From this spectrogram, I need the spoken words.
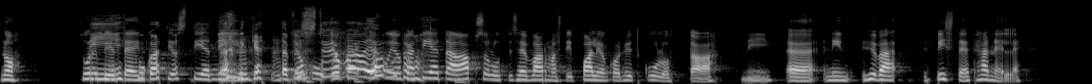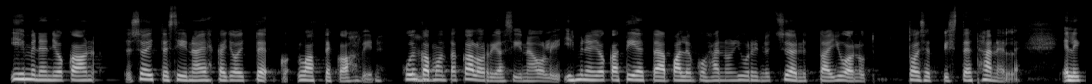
No, suurin niin, piirtein... kukat jos tietää, niin, niin kättä joku, joka, joku, joka tietää absoluuttisen varmasti paljonko nyt kuluttaa, niin, ö, niin hyvä pisteet hänelle. Ihminen, joka on, söitte siinä ehkä joitte lattekahvin, kuinka mm. monta kaloria siinä oli. Ihminen, joka tietää paljonko hän on juuri nyt syönyt tai juonut, toiset pisteet hänelle. Eli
